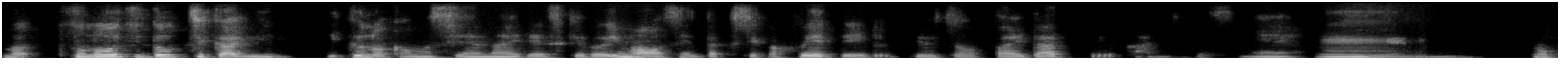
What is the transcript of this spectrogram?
まあ、そのうちどっちかに行くのかもしれないですけど、今は選択肢が増えているっていう状態だっていう感じですね。うん。広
